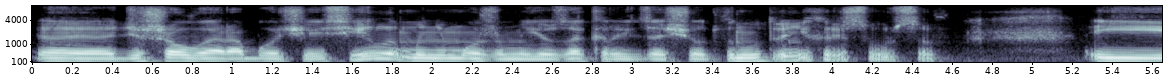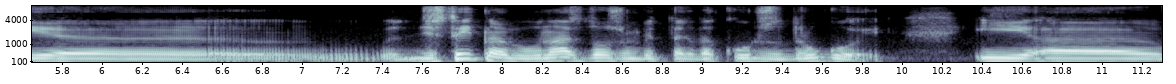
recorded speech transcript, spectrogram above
Э, дешевая рабочая сила, мы не можем ее закрыть за счет внутренних ресурсов. И э, действительно у нас должен быть тогда курс другой. И э,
